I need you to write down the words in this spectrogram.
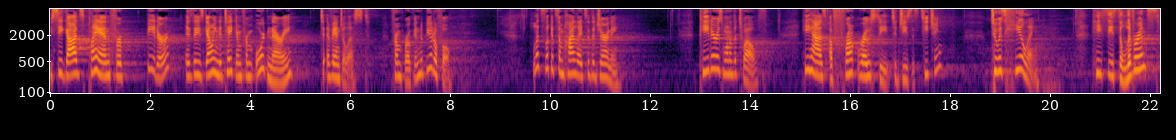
You see, God's plan for Peter is that he's going to take him from ordinary to evangelist, from broken to beautiful. Let's look at some highlights of the journey. Peter is one of the 12. He has a front row seat to Jesus' teaching, to his healing. He sees deliverance.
